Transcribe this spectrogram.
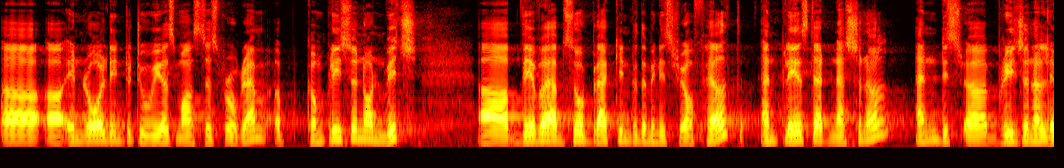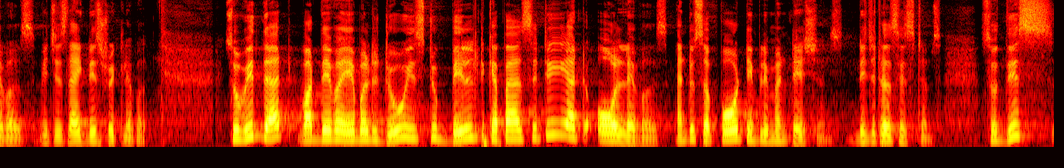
uh, uh, enrolled into two years master's program, completion on which uh, they were absorbed back into the Ministry of Health and placed at national and uh, regional levels, which is like district level. So with that, what they were able to do is to build capacity at all levels and to support implementations, digital systems. So this,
